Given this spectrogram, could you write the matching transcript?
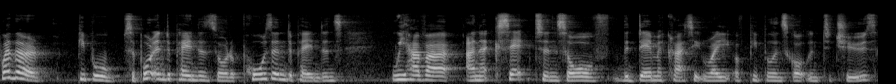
whether people support independence or oppose independence, we have a, an acceptance of the democratic right of people in Scotland to choose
